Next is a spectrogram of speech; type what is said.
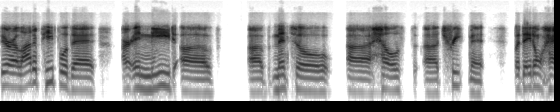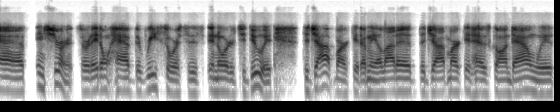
There are a lot of people that are in need of, mental uh, health uh, treatment, but they don't have insurance or they don't have the resources in order to do it. The job market, I mean, a lot of the job market has gone down with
